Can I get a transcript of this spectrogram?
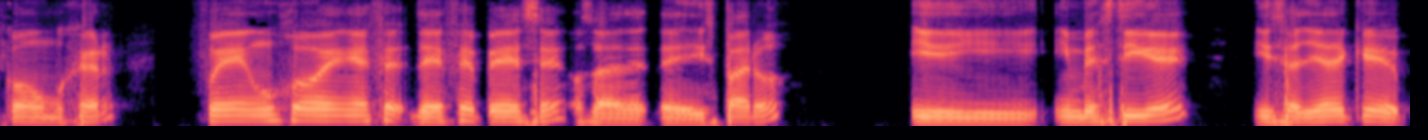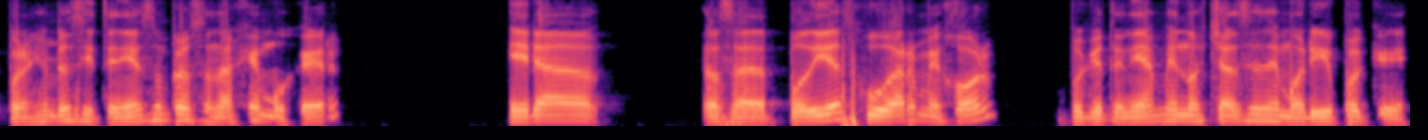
como mujer, fue en un juego en F- de FPS, o sea, de, de disparo, y investigué y salía de que, por ejemplo, si tenías un personaje mujer, era, o sea, podías jugar mejor porque tenías menos chances de morir porque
